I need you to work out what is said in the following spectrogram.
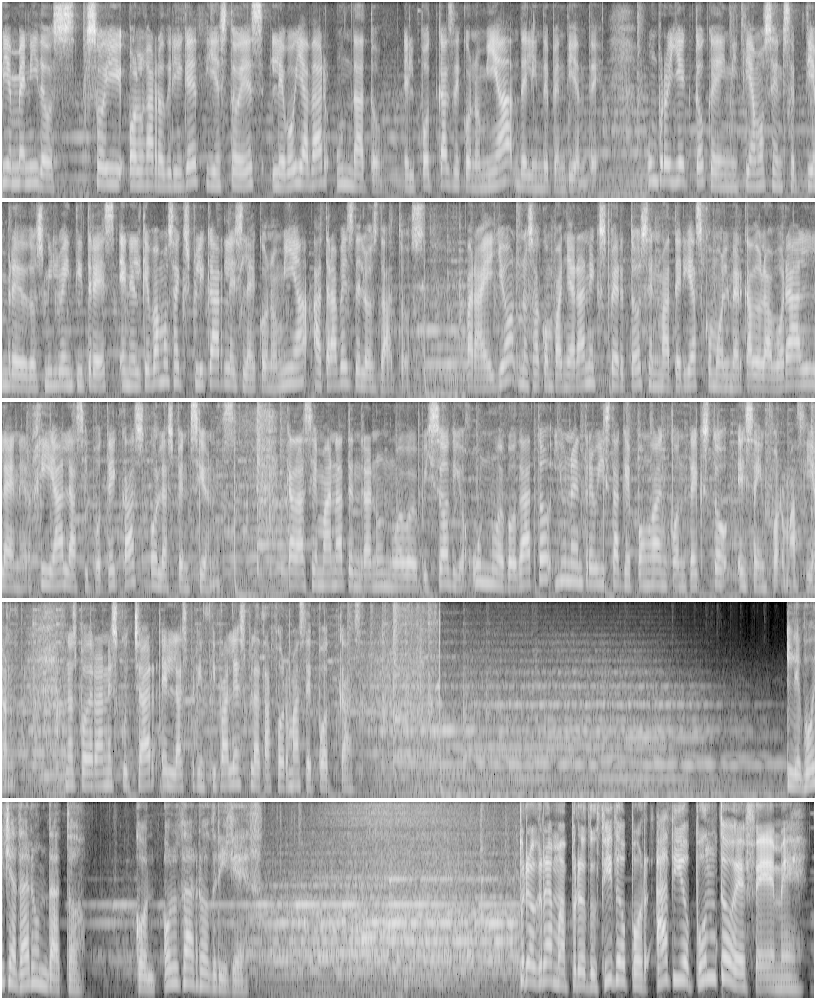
Bienvenidos, soy Olga Rodríguez y esto es Le voy a dar un dato, el podcast de economía del Independiente. Un proyecto que iniciamos en septiembre de 2023 en el que vamos a explicarles la economía a través de los datos. Para ello nos acompañarán expertos en materias como el mercado laboral, la energía, las hipotecas o las pensiones. Cada semana tendrán un nuevo episodio, un nuevo dato y una entrevista que ponga en contexto esa información. Nos podrán escuchar en las principales plataformas de podcast. Le voy a dar un dato. Con Olga Rodríguez. Programa producido por adio.fm.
